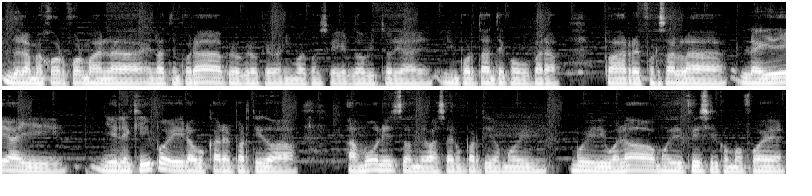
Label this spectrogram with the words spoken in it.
de la mejor forma en la, en la, temporada, pero creo que venimos a conseguir dos victorias importantes como para, para reforzar la, la idea y, y, el equipo e ir a buscar el partido a, a Múnich, donde va a ser un partido muy, muy igualado, muy difícil como fue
